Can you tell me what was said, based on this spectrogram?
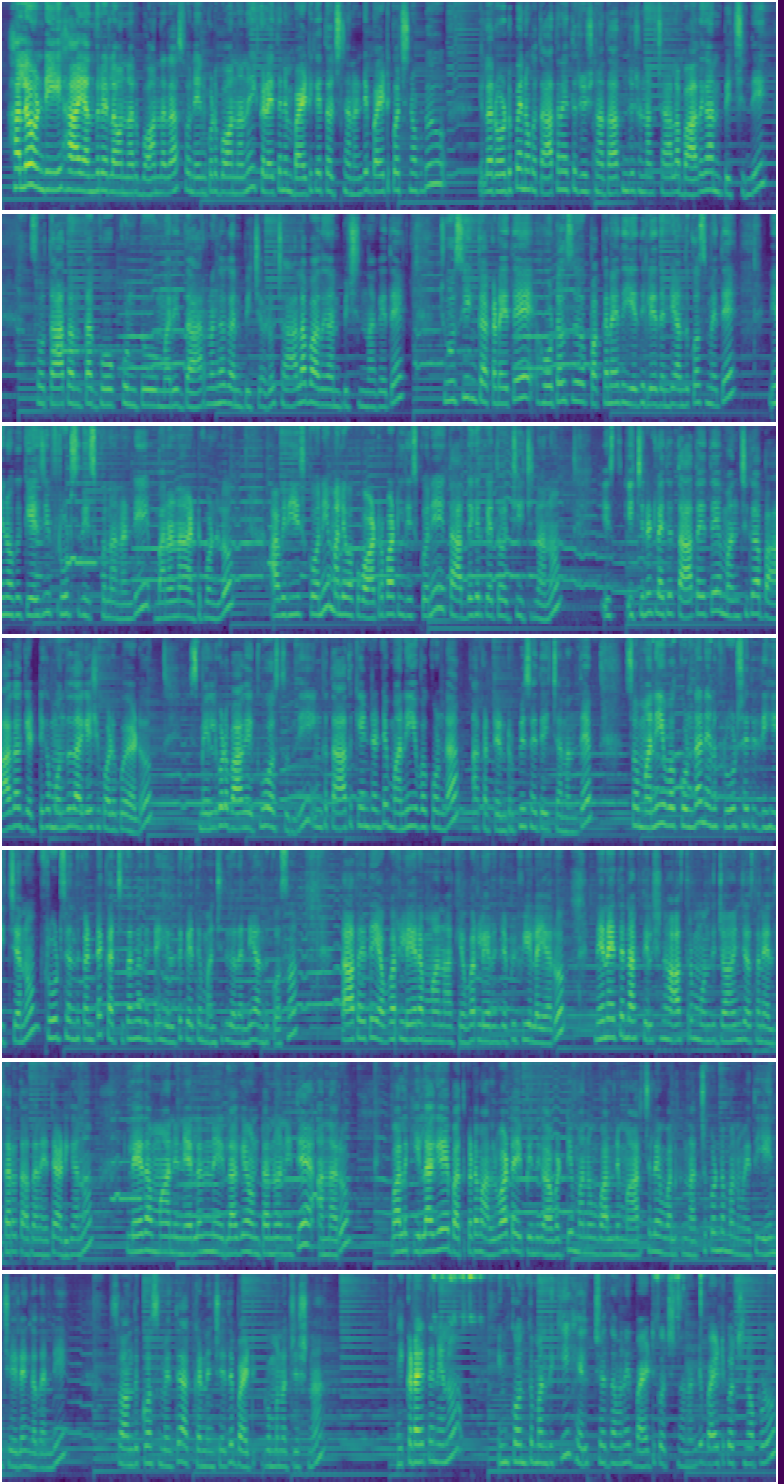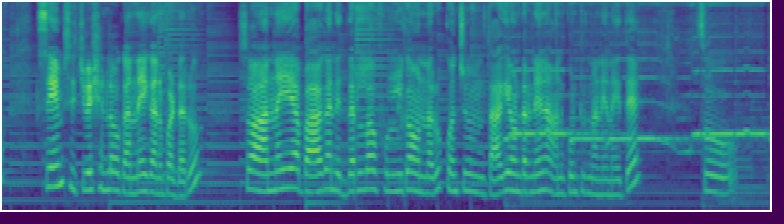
Hello అండి hi అందరూ ఎలా ఉన్నారు? బాగున్నారా? సో నేను కూడా బాగున్నాను. ఇక్కడైతే నేను బయటకి అయితే వచ్చినానండి. బయటకు వచ్చినప్పుడు ఇలా రోడ్డు పైన ఒక తాతనైతే చూసిన. ఆ తాతను చూసిన నాకు చాలా బాధగా అనిపించింది. సో తాత అంతా గోక్కుంటూ మరి దారుణంగా కనిపించాడు. చాలా బాధగా అనిపించింది నాకైతే. చూసి ఇంకా అక్కడైతే హోటల్స్ పక్కనైతే ఏది లేదండి. అందుకోసం అయితే నేను ఒక కేజీ ఫ్రూట్స్ తీసుకున్నానండి. బనానా అరటిపండ్లు. అవి తీసుకొని మళ్ళీ ఒక వాటర్ బాటిల్ తీసుకొని తాత దగ్గరికి అయితే వచ్చి ఇచ్చినాను. ఇచ్చినట్లయితే తాత అయితే మంచిగా బాగా గట్టిగా మందు తాగేసి పడిపోయాడు. స్మెల్ కూడా బాగా ఎక్కువ వస్తుంది. ఇంకా తాతకి ఏంటంటే మనీ ఇవ్వకుండా అక్కడ టెన్ రూపీస్ అయితే ఇచ్చాను అంతే సో మనీ ఇవ్వకుండా నేను ఫ్రూట్స్ అయితే దిగి ఇచ్చాను. ఫ్రూట్స్ ఎందుకంటే ఖచ్చితంగా తింటే హెల్త్కి అయితే మంచిది కదండి అందుకోసం. తాత అయితే ఎవరు లేరమ్మా నాకు ఎవరు లేరని చెప్పి ఫీల్ అయ్యారు. నేనైతే నాకు తెలిసిన ఆశ్రమం ఉంది జాయిన్ చేస్తాను వెళ్తారా తాత అని అయితే అడిగాను. లేదమ్మా నేను వెళ్ళని ఇలాగే ఉంటాను అని అయితే అన్నారు. వాళ్ళకి ఇలాగే బతకడం అలవాటు అయిపోయింది కాబట్టి మనం వాళ్ళని మార్చలేం వాళ్ళకి నచ్చకుండా మనం అయితే ఏం చేయలేం కదండి. సో అందుకోసం అయితే అక్కడి నుంచి అయితే బయటకు గుమ్మన వచ్చేసిన ఇక్కడైతే నేను ఇంకొంతమందికి హెల్ప్ చేద్దామని బయటకు వచ్చినానండి బయటకు వచ్చినప్పుడు సేమ్ సిచ్యువేషన్లో ఒక అన్నయ్య కనపడ్డారు. సో ఆ అన్నయ్య బాగా నిద్రలో ఫుల్గా ఉన్నారు. కొంచెం తాగే ఉంటారని అనుకుంటున్నాను నేనైతే. సో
